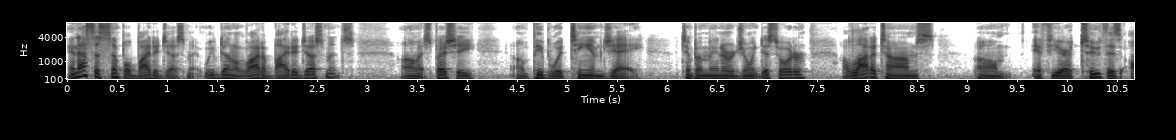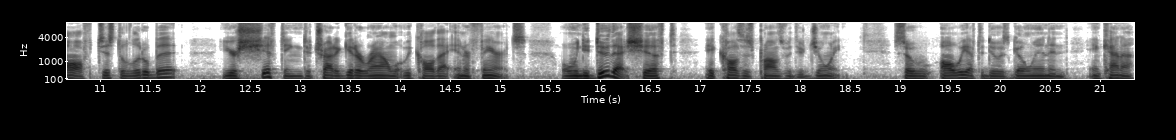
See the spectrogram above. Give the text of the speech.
And that's a simple bite adjustment. We've done a lot of bite adjustments, um, especially um, people with TMJ, temporomandibular joint disorder. A lot of times, um, if your tooth is off just a little bit, you're shifting to try to get around what we call that interference. Well, when you do that shift, it causes problems with your joint. So all we have to do is go in and, and kind of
